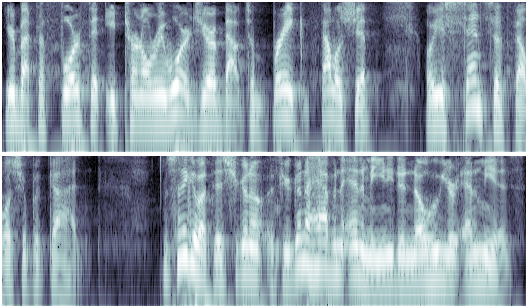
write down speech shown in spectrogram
You're about to forfeit eternal rewards. You're about to break fellowship or your sense of fellowship with God. So think about this. You're gonna, if you're gonna have an enemy, you need to know who your enemy is.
